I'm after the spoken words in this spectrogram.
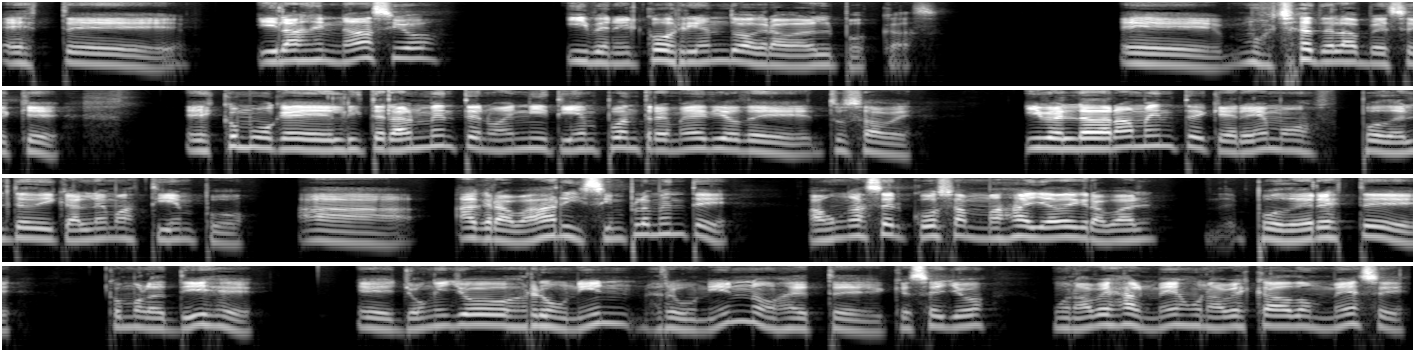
este, ir al gimnasio y venir corriendo a grabar el podcast. Eh, muchas de las veces que es como que literalmente no hay ni tiempo entre medio de, tú sabes, y verdaderamente queremos poder dedicarle más tiempo a, a grabar y simplemente aún hacer cosas más allá de grabar, poder este, como les dije, eh, John y yo reunir, reunirnos, este, qué sé yo, una vez al mes, una vez cada dos meses,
